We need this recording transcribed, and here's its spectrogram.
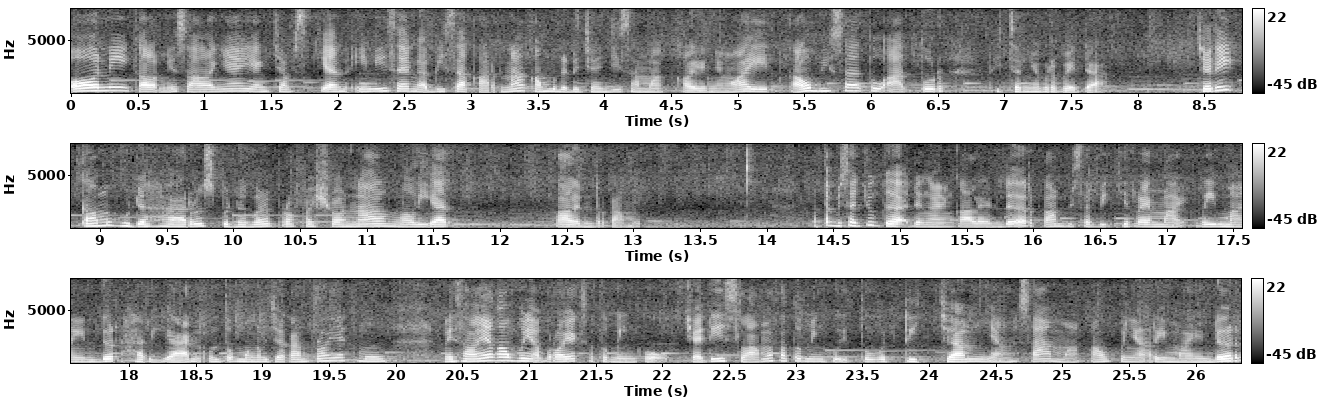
oh nih kalau misalnya yang jam sekian ini saya nggak bisa karena kamu udah dijanji sama klien yang lain. Kamu bisa tuh atur di berbeda. Jadi kamu udah harus benar-benar profesional ngeliat kalender kamu. Atau bisa juga dengan kalender kamu bisa bikin reminder harian untuk mengerjakan proyekmu. Misalnya kamu punya proyek satu minggu. Jadi selama satu minggu itu di jam yang sama kamu punya reminder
